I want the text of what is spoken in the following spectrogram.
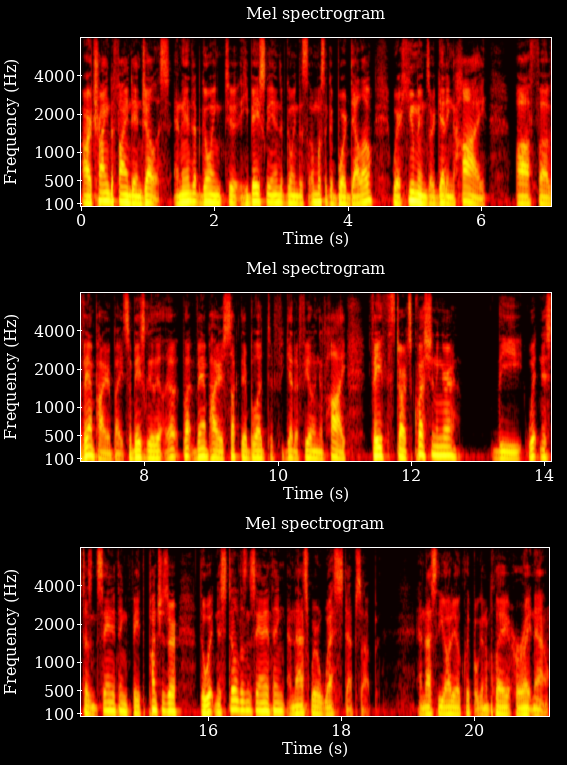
are trying to find Angelus, and they end up going to. He basically ends up going to this almost like a bordello where humans are getting high off uh, vampire bites. So basically, they uh, let vampires suck their blood to f- get a feeling of high. Faith starts questioning her. The witness doesn't say anything. Faith punches her. The witness still doesn't say anything, and that's where Wes steps up. And that's the audio clip we're going to play right now.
